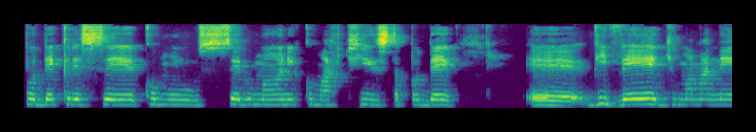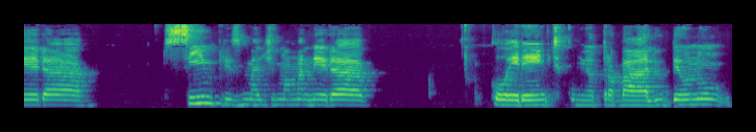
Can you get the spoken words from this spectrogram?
poder crescer como ser humano e como artista, poder é, viver de uma maneira simples, mas de uma maneira coerente com o meu trabalho, eu não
